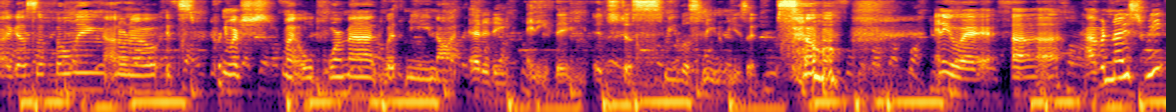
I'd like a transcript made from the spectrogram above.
I guess, of filming. I don't know. It's pretty much my old format with me not editing anything. It's just me listening to music. So, anyway, uh, have a nice week.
